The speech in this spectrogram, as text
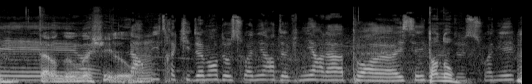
et ouais, d'Achille. l'arbitre qui demande aux soigneurs de venir là pour euh, essayer de, soigner. Mm,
